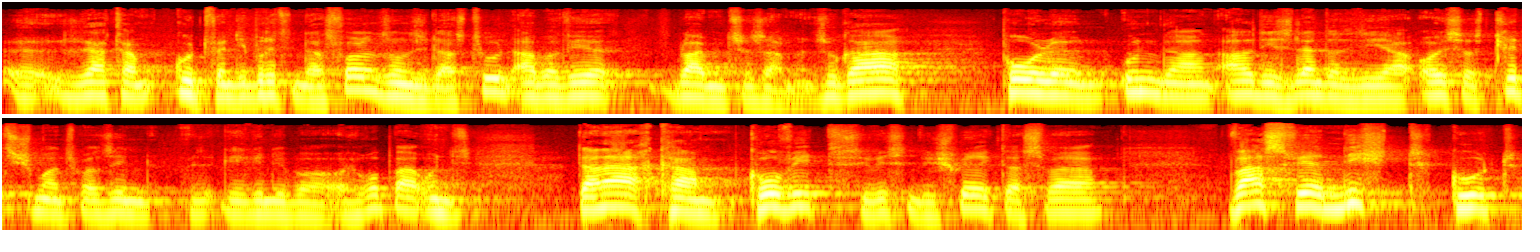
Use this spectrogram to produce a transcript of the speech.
gesagt haben, gut, wenn die Briten das wollen, sollen sie das tun, aber wir bleiben zusammen. Sogar Polen, Ungarn, all diese Länder, die ja äußerst kritisch manchmal sind gegenüber Europa. Und danach kam Covid, Sie wissen, wie schwierig das war. Was wir nicht gut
